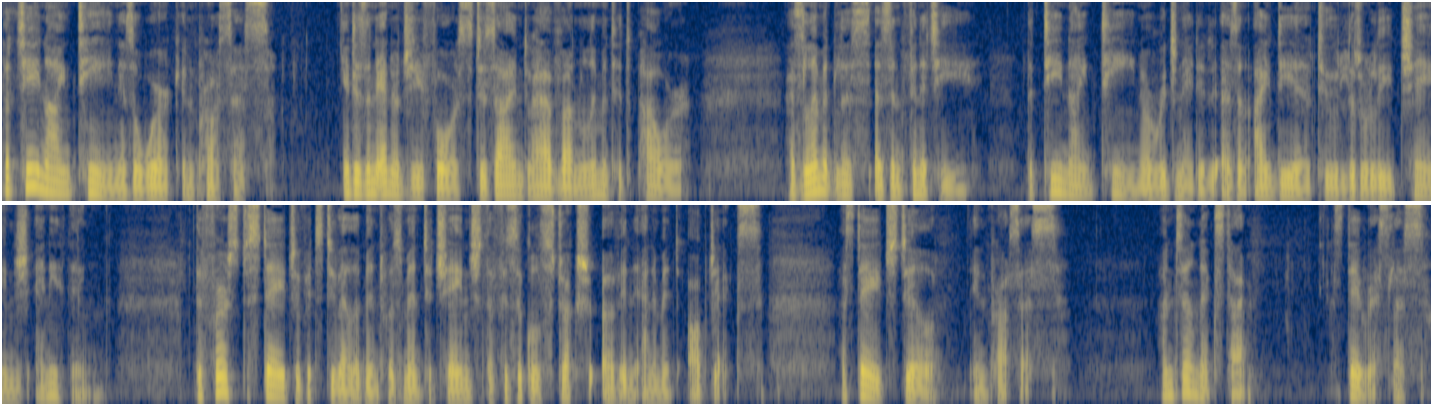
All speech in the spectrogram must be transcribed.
The T19 is a work in process. It is an energy force designed to have unlimited power. As limitless as infinity, the T19 originated as an idea to literally change anything. The first stage of its development was meant to change the physical structure of inanimate objects, a stage still in process. Until next time, stay restless.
